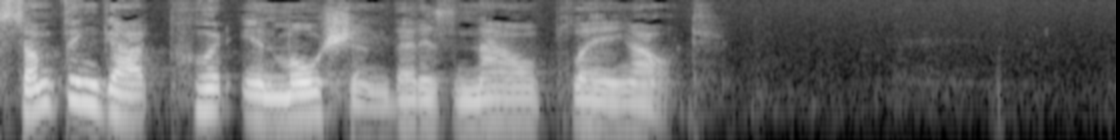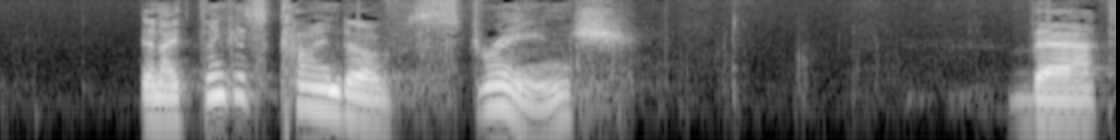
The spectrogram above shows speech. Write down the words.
something got put in motion that is now playing out. And I think it's kind of strange that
